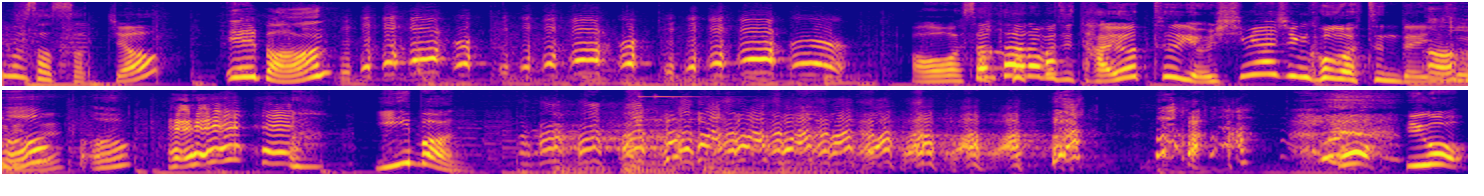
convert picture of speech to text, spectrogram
웃었었죠? 1번. 어, 산타 할아버지 다이어트 열심히 하신 것 같은데, 이 어허? 소리네. 어? 2번. 어, 이거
